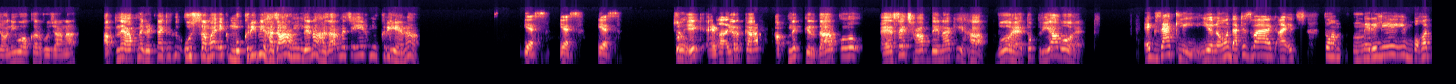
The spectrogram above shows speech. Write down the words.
जॉनी वॉकर हो जाना अपने आप में घटना है क्योंकि उस समय एक मुकरी भी हज़ार होंगे ना हज़ार में से एक मुकरी है ना। यस यस यस तो एक एक्टर uh, का अपने किरदार को ऐसे छाप देना कि हाँ वो है तो प्रिया वो है। Exactly you know that is why it's तो हम मेरे लिए ये बहुत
